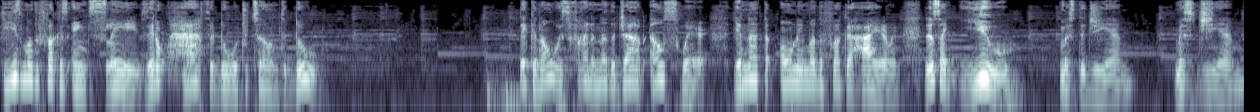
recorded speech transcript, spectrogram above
These motherfuckers ain't slaves. They don't have to do what you tell them to do. They can always find another job elsewhere. You're not the only motherfucker hiring. Just like you, Mr. GM, Miss GM,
